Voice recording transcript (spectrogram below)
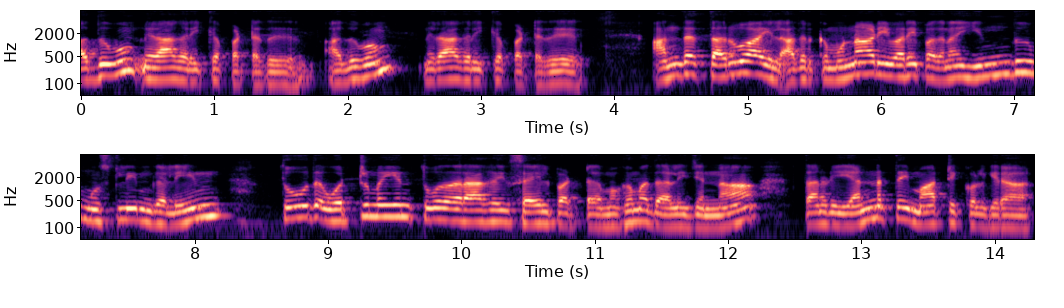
அதுவும் நிராகரிக்கப்பட்டது. அதுவும் நிராகரிக்கப்பட்டது. அந்த தருவாயில் அதற்கு முன்னாடி வரை பார்த்தோன்னா இந்து முஸ்லீம்களின் தூத ஒற்றுமையின் தூதராக செயல்பட்ட முகமது அலி ஜின்னா தன்னுடைய எண்ணத்தை மாற்றிக்கொள்கிறார்.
